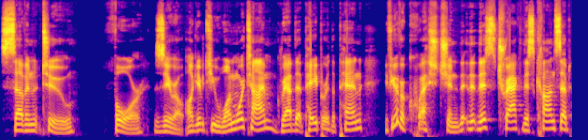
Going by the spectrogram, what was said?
7240. I'll give it to you one more time. Grab that paper, the pen. If you have a question, th- this track, this concept,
